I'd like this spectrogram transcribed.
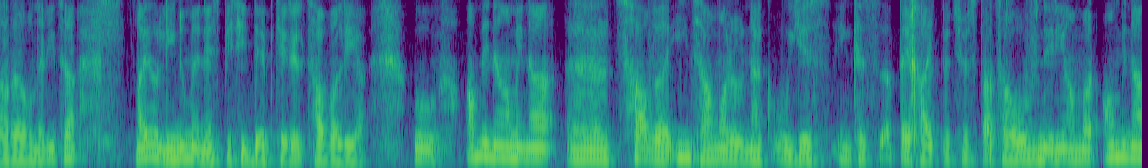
ծառայողներից է այո լինում են այսպիսի դեպքեր էլ ցավալի է ու ամենաամենա ցավը ինձ համար օրինակ ու ես ինքս տեղ հայտնություն ստացա հովների համար ամենա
